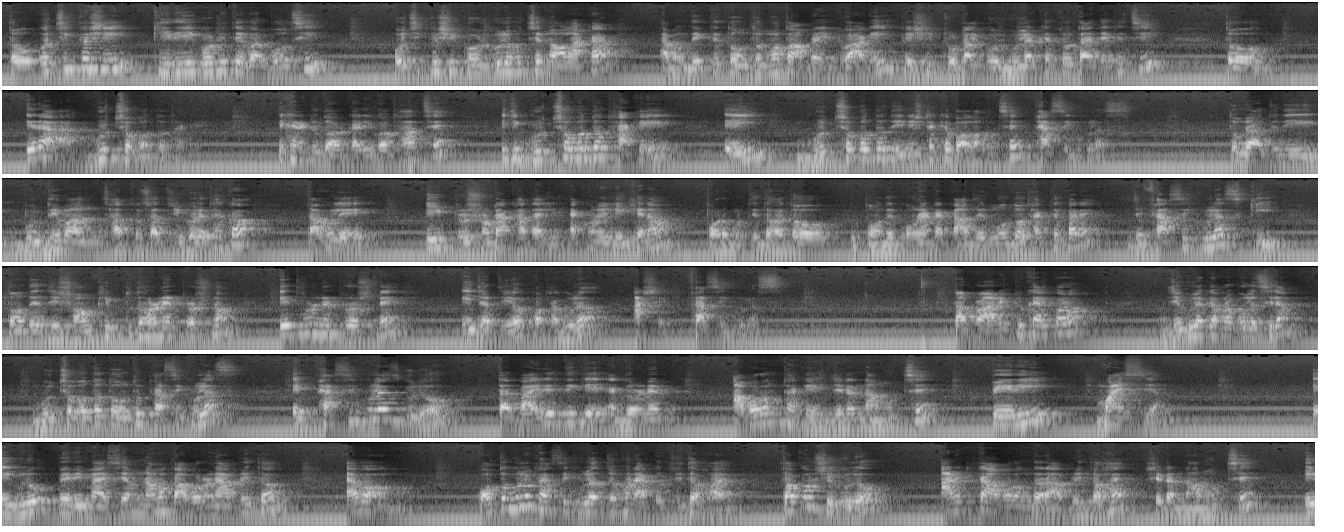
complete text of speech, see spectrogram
তো ঐচ্ছিক পেশি কি দিয়ে গঠিত এবার বলছি। ঐচ্ছিক পেশি কোষগুলো হচ্ছে নলাকার এবং দেখতে তন্তুর মতো, আমরা একটু আগেই পেশি টোটাল কোষগুলোর ক্ষেত্রেও তাই দেখেছি। তো এরা গুচ্ছবদ্ধ থাকে। এখানে একটু দরকারি কথা আছে। এই যে গুচ্ছবদ্ধ থাকে, এই গুচ্ছবদ্ধ জিনিসটাকে বলা হচ্ছে ফ্যাসিকুলাস তোমরা যদি বুদ্ধিমান ছাত্রছাত্রী হয়ে থাকো, তাহলে এই প্রশ্নটা খাতায় এখনই লিখে নাও, পরবর্তীতে হয়তো তোমাদের কোনো একটা কাজের মধ্যে থাকতে পারে, যে ফ্যাসিকুলাস কি? তোমাদের যে সংক্ষিপ্ত ধরনের প্রশ্ন, এ ধরনের প্রশ্নে এই জাতীয় কথাগুলো আসে ফ্যাসিকুলাস তারপর আরেকটু খেয়াল করো, যেগুলোকে আমরা বলেছিলাম, গুচ্ছবদ্ধ তন্তু ফ্যাসিকুলাস এই ফ্যাসিকুলাসগুলো তার বাইরের দিকে এক ধরনের আবরণ থাকে, যেটার নাম হচ্ছে পেরিমাইসিয়াম এইগুলো পেরিমাইসিয়াম নামক আবরণে আবৃত এবং কতগুলো ফ্যাসিকুলার যখন একত্রিত হয়, তখন সেগুলো আরেকটা আবরণ দ্বারা আবৃত হয়, সেটার নাম হচ্ছে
